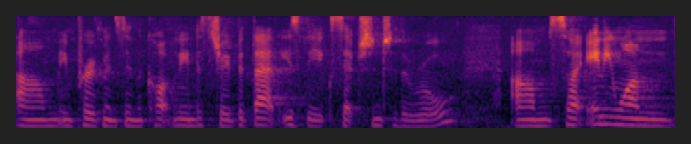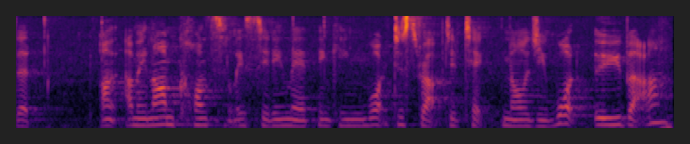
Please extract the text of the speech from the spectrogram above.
um, improvements in the cotton industry, but that is the exception to the rule. Um, so anyone that I mean, I'm constantly sitting there thinking, what disruptive technology, what Uber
